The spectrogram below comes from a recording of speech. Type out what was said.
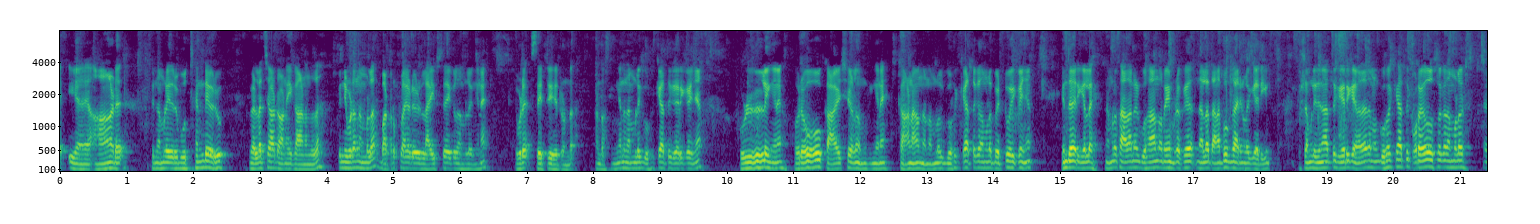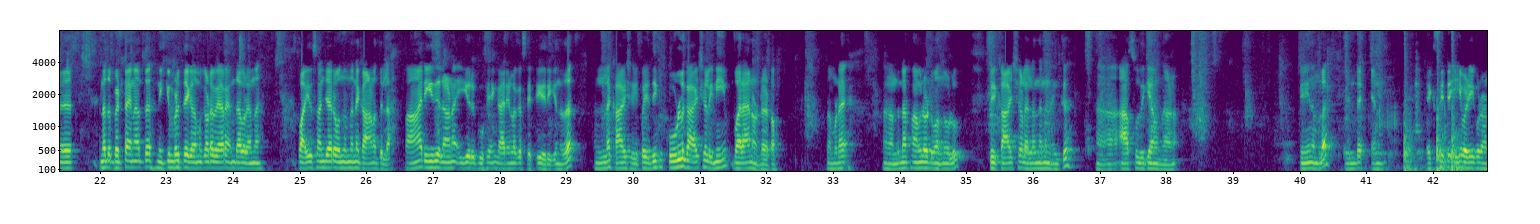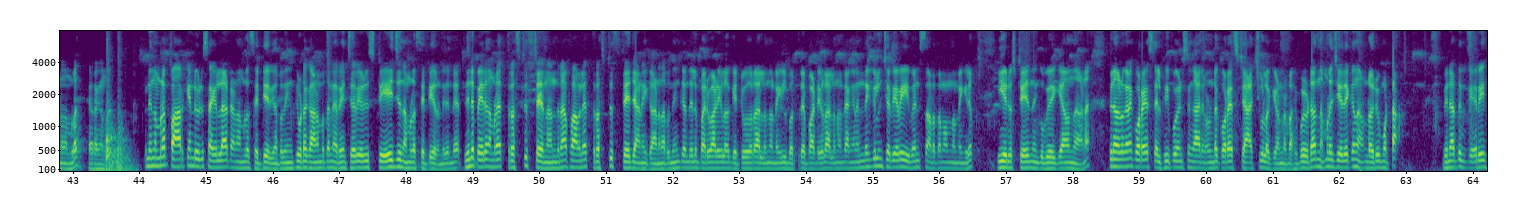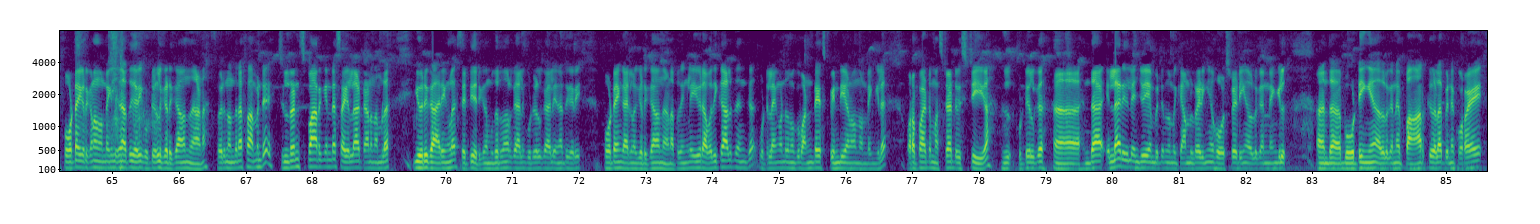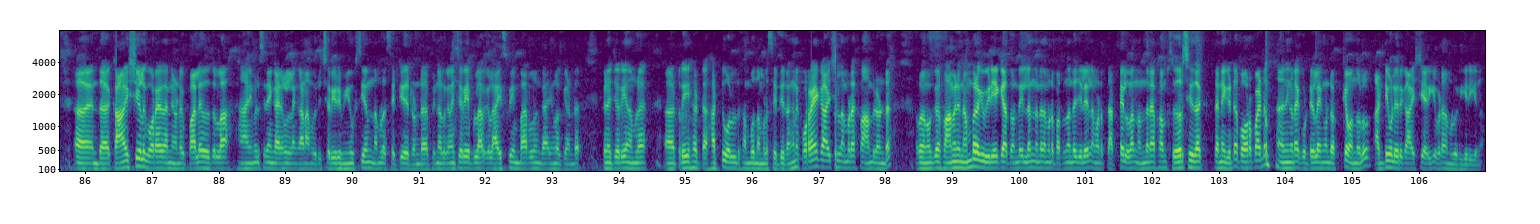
ആട് പിന്നെ നമ്മുടെ ഒരു ബുദ്ധന്റെ ഒരു വെള്ളച്ചാട്ടമാണ് ഈ കാണുന്നത്. പിന്നെ ഇവിടെ നമ്മൾ ബട്ടർഫ്ലൈയുടെ ഒരു ലൈഫ് സൈക്കിൾ നമ്മളിങ്ങനെ ഇവിടെ സെറ്റ് ചെയ്തിട്ടുണ്ട് കണ്ടോ? ഇങ്ങനെ നമ്മൾ ഗുഹയ്ക്കകത്ത് കയറി കഴിഞ്ഞാൽ ഫുള്ള് ഇങ്ങനെ ഓരോ കാഴ്ചകൾ നമുക്കിങ്ങനെ കാണാവുന്നതാണ്. നമ്മൾ ഗുഹയ്ക്കകത്തൊക്കെ നമ്മൾ പെട്ടുപോയി കഴിഞ്ഞാൽ എന്തായിരിക്കും അല്ലേ? നമ്മൾ സാധാരണ ഗുഹ എന്ന് പറയുമ്പോഴൊക്കെ നല്ല തണുപ്പും കാര്യങ്ങളൊക്കെ ആയിരിക്കും. പക്ഷെ നമ്മൾ ഇതിനകത്ത് കയറി അതായത് നമ്മൾ ഗുഹയ്ക്കകത്ത് കുറേ ദിവസമൊക്കെ നമ്മൾ അതിനകത്ത് പെട്ട അതിനകത്ത് നിൽക്കുമ്പോഴത്തേക്ക് നമുക്കവിടെ വേറെ എന്താ പറയുന്നത് വായുസഞ്ചാരം ഒന്നും തന്നെ കാണത്തില്ല. അപ്പോൾ ആ രീതിയിലാണ് ഈ ഒരു ഗുഹയും കാര്യങ്ങളൊക്കെ സെറ്റ് ചെയ്തിരിക്കുന്നത്. നല്ല കാഴ്ച ഇപ്പോൾ ഇതിൽ കൂടുതൽ കാഴ്ചകൾ ഇനിയും വരാനുണ്ട് കേട്ടോ. നമ്മുടെ നന്ദന ഫാമിലോട്ട് വന്നോളൂ. ഈ കാഴ്ചകളെല്ലാം തന്നെ നിങ്ങൾക്ക് ആസ്വദിക്കാവുന്നതാണ്. ഇനി നമ്മൾ ഇതിന്റെ എക്സിറ്റ് ഈ വഴി കൂടെയാണ് നമ്മൾ ഇറങ്ങുന്നത്. പിന്നെ നമ്മുടെ പാർക്കിന്റെ ഒരു സൈഡിലായിട്ടാണ് നമ്മൾ സെറ്റ് ചെയ്തിരിക്കുന്നത്. അപ്പോൾ നിങ്ങൾക്ക് ഇവിടെ കാണുമ്പോൾ തന്നെ അറിയാം ചെറിയൊരു സ്റ്റേജ് നമ്മൾ സെറ്റ് ചെയ്തിട്ടുണ്ട്. ഇതിന്റെ ഇതിന്റെ പേര് നമ്മുടെ ത്രസ്റ്റ് സ്റ്റേജ് നന്ദന ഫാമിലെ ത്രസ്റ്റ് സ്റ്റേജ് ആണ് ഈ കാണുന്നത്. അപ്പോൾ നിങ്ങൾക്ക് എന്തെങ്കിലും പരിപാടികളോ ഗെറ്റ് ടുഗതറോ അല്ലെന്നുണ്ടെങ്കിൽ ബർത്ത്ഡേ പാർട്ടികളോ അല്ലെന്നുണ്ടെങ്കിൽ അങ്ങനെ എന്തെങ്കിലും ചെറിയ ചെറിയ ഇവന്റ്സ് നടത്തണമെന്നുണ്ടെങ്കിലും ഈ ഒരു സ്റ്റേജ് നിങ്ങൾക്ക് ഉപയോഗിക്കാവുന്നതാണ്. പിന്നെ അതുപോലെ തന്നെ കുറേ സെൽഫി പോയിന്റ്സും കാര്യങ്ങളുണ്ട്. കുറേ സ്റ്റാച്ചുകളൊക്കെ ഉണ്ടോ? ഇപ്പോൾ ഇവിടെ നമ്മൾ ചെയ്തേക്കുന്നുണ്ട് ഒരു മുട്ട. ഇതിനകത്ത് കയറി ഫോട്ടോ എടുക്കണമെന്നുണ്ടെങ്കിൽ ഇതിനകത്ത് കയറി കുട്ടികൾക്ക് എടുക്കാവുന്നതാണ്. ഒരു നന്ദന ഫാമിന്റെ ചിൽഡ്രൻസ് പാർക്കിന്റെ സൈഡിലായിട്ടാണ് നമ്മൾ ഈ ഒരു കാര്യങ്ങൾ സെറ്റ് ചെയ്തിരിക്കുന്നത്. മുതിർന്നവർക്കായാലും കുട്ടികൾക്കായാലും ഇതിനകത്ത് കയറി ഫോട്ടോയും കാര്യങ്ങളൊക്കെ എടുക്കാവുന്നതാണ്. അപ്പോൾ നിങ്ങൾ ഈ ഒരു അവധിക്കാലത്ത് നിങ്ങൾക്ക് കുട്ടികളെയും കൊണ്ട് നമുക്ക് വൺ ഡേ സ്പെൻഡ് ചെയ്യണമെന്നുണ്ടെങ്കിൽ ഉറപ്പായിട്ട് മസ്റ്റായിട്ട് വിസിറ്റ് ചെയ്യുക. കുട്ടികൾക്ക് എന്താ എല്ലാ രീതിയിലും എൻജോയ് ചെയ്യാൻ പറ്റും. നമുക്ക് ക്യാമൽ റൈഡിങ് ഹോഴ്സ് റൈഡിങ് അതുപോലെ തന്നെ എന്താ ബോട്ടിങ് അതുപോലെ തന്നെ പാർക്കുകൾ പിന്നെ കുറേ എന്താ കാഴ്ചകൾ കുറേ തന്നെയുണ്ട്. പല വിധത്തിലുള്ള ആനിമൽസിനെയും കാര്യങ്ങളെല്ലാം കാണാം. ഒരു ചെറിയൊരു മ്യൂസിയം നമ്മൾ സെറ്റ് ചെയ്തിട്ടുണ്ട്. പിന്നെ അതുപോലെ തന്നെ ചെറിയ പിള്ളേർക്ക് ഐസ്ക്രീം പാർലറും കാര്യങ്ങളൊക്കെ ഉണ്ട്. പിന്നെ ചെറിയ നമ്മൾ ട്രീ ഹട്ട് ഹട്ട് പോലുള്ള സംഭവം നമ്മൾ സെറ്റ് ചെയ്തിട്ടുണ്ട് അങ്ങനെ കുറേ കാഴ്ചകൾ നമ്മുടെ ഫാമിലുണ്ട് അപ്പോൾ നമുക്ക് ഫാമിലി നമ്പറൊക്കെ വീഡിയോക്കകത്തുണ്ട് ഇല്ലെന്നുണ്ടെങ്കിൽ നമ്മുടെ പത്തനംതിട്ട ജില്ലയിൽ നമ്മുടെ തട്ടയിലുള്ള നന്ദന ഫാം സെർച്ച് ചെയ്താൽ തന്നെ കിട്ടും. അപ്പോൾ ഉറപ്പായിട്ടും നിങ്ങളുടെ കുട്ടികളെയും കൊണ്ടൊക്കെ വന്നുള്ളൂ അടിപൊളി ഒരു കാഴ്ചയായിരിക്കും ഇവിടെ നമ്മൾ ഒരുക്കിയിരിക്കുന്നത്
